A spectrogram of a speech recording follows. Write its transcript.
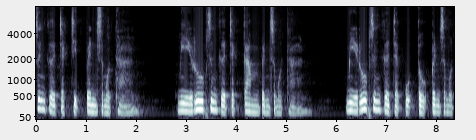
ซึ่งเกิดจากจิตเป็นสมุดฐาน มีรูปซึ่งเกิดจากกรรมเป็นสมุดฐาน มีรูปซึ่งเกิดจากอุตุเป็นสมุด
